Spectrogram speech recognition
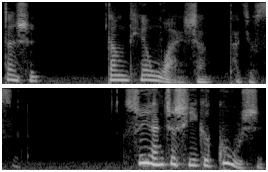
但是当天晚上他就死了。虽然这是一个故事，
